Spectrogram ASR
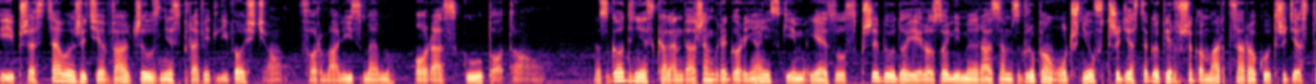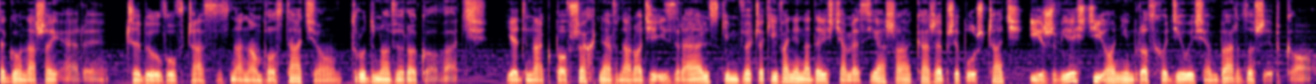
i przez całe życie walczył z niesprawiedliwością, formalizmem oraz głupotą. Zgodnie z kalendarzem gregoriańskim Jezus przybył do Jerozolimy razem z grupą uczniów 31 marca roku 30 naszej ery. Czy był wówczas znaną postacią, trudno wyrokować. Jednak powszechne w narodzie izraelskim wyczekiwanie nadejścia Mesjasza każe przypuszczać, iż wieści o nim rozchodziły się bardzo szybko.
